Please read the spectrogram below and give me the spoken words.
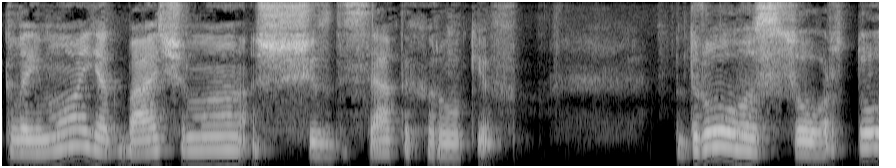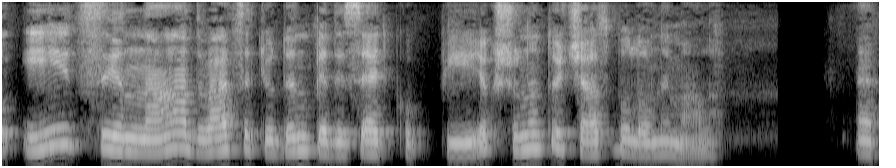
Клеймо, як бачимо, з 60-х років другого сорту і ціна 21,50 копійок, що на той час було немало. Е,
